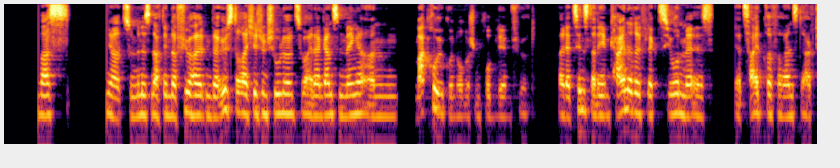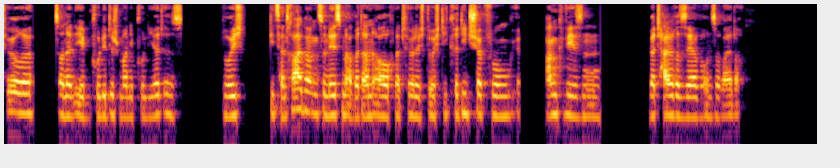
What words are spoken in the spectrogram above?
was ja zumindest nach dem Dafürhalten der österreichischen Schule zu einer ganzen Menge an makroökonomischen Problemen führt, weil der Zins dann eben keine Reflexion mehr ist der Zeitpräferenz der Akteure, sondern eben politisch manipuliert ist durch die Zentralbanken zunächst mal, aber dann auch natürlich durch die Kreditschöpfung, Bankwesen, Metallreserve und so weiter.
